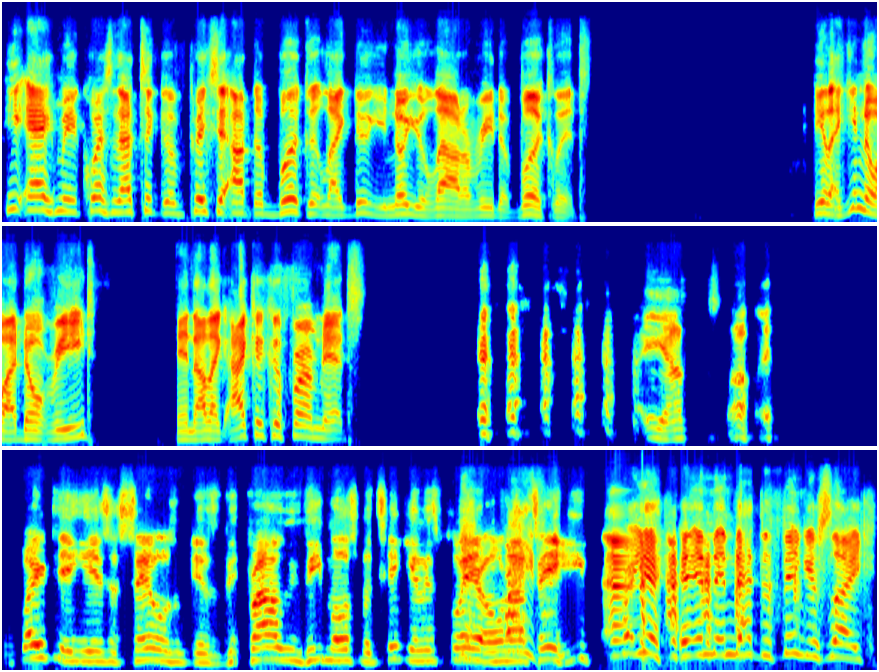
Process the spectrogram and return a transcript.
he asked me a question. I took a picture out the booklet. Like, dude, you know you're allowed to read the booklet. He like, you know, I don't read, and I like, I could confirm that. yeah, I saw it. The funny thing is, Sales is the, probably the most meticulous player yeah, on right. our team. right, yeah, and, and and that the thing is like,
